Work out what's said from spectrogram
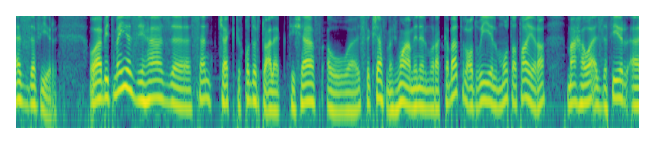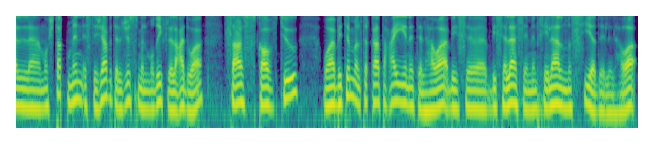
الزفير. وبيتميز جهاز سنت تشيك بقدرته على اكتشاف أو استكشاف مجموعة من المركبات العضوية المتطايرة مع هواء الزفير المشتق من استجابة الجسم المضيف للعدوى سارس كوف 2 وبيتم التقاط عينة الهواء بسلاسة من خلال مصيدة للهواء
